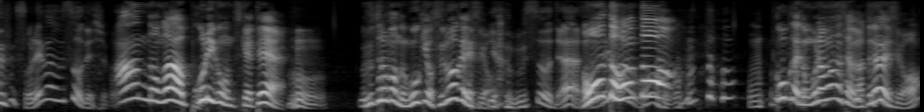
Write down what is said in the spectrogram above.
それは嘘でしょ。庵野がポリゴンつけてうん。ウルトラマンの動きをするわけですよ。いや嘘だ。ほんとほんと本当。今回野村萬斎はやってないですよ。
